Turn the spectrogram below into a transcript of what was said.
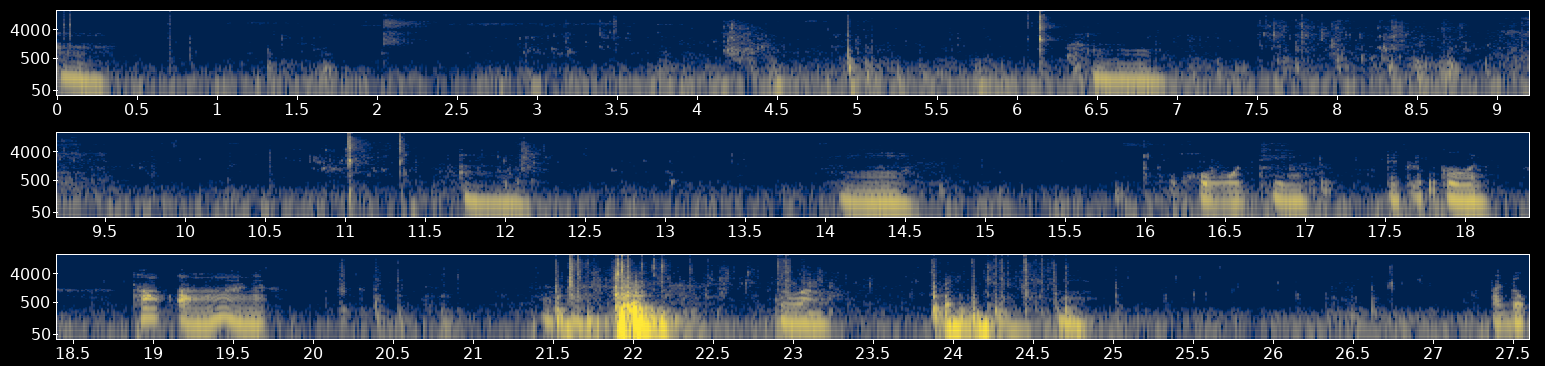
อืมอืมอืมนี่โอ้โหทีเด็ดลูกเกิน ท้องอ๋องอะเนี่ยดวงปลาดุก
